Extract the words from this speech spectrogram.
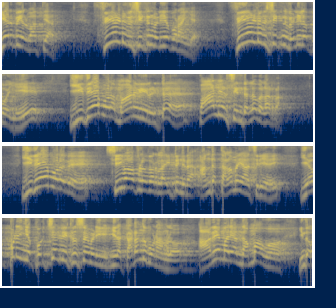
இயற்பியல் வாத்தியார். ஃபீல்டு விசிட்னு வெளியே போறாங்க. ஃபீல்டு விசிட்னு வெளியில போய் இதே போல மாணவிகள்கிட்ட பாலியல் சீண்டல்ல விளாட்றான் இதே போலவே சீவா ஃப்ளவர் லைட்டுங்கிற அந்த தலைமை ஆசிரியை எப்படி இங்க பொற்செல்வி கிருஷ்ணவேணி இதை கடந்து போனாங்களோ அதே மாதிரி அந்த அம்மாவும் இந்த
